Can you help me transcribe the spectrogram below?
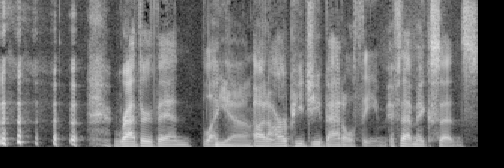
rather than like Yeah. an RPG battle theme, if that makes sense.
